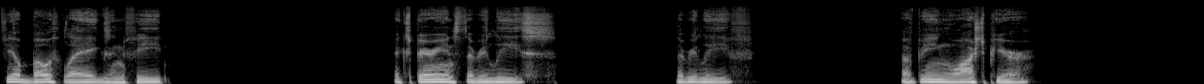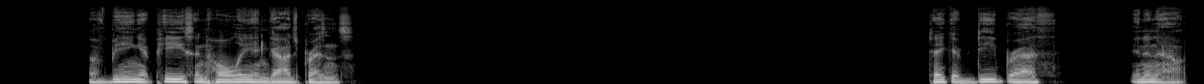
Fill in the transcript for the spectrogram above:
Feel both legs and feet. Experience the release, the relief of being washed pure, of being at peace and holy in God's presence. Take a deep breath in and out.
